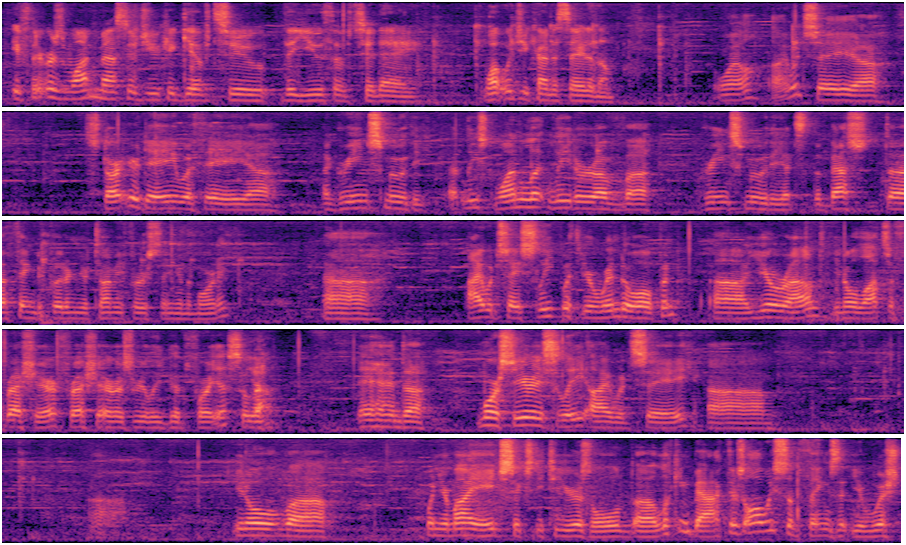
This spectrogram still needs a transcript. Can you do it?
if there was one message you could give to the youth of today, what would you kind of say to them? Well, I would say uh, start your day with a, uh, a green smoothie, at least one lit liter of uh, green smoothie. It's the best uh, thing to put in your tummy first thing in the morning. Uh, I would say sleep with your window open uh, year round. You know, lots of fresh air. Fresh air is really good for you. So, Yeah. that, and uh, more seriously, I would say, um, uh, you know, uh, when you're my age, 62 years old, uh, looking back, there's always some things that you wish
